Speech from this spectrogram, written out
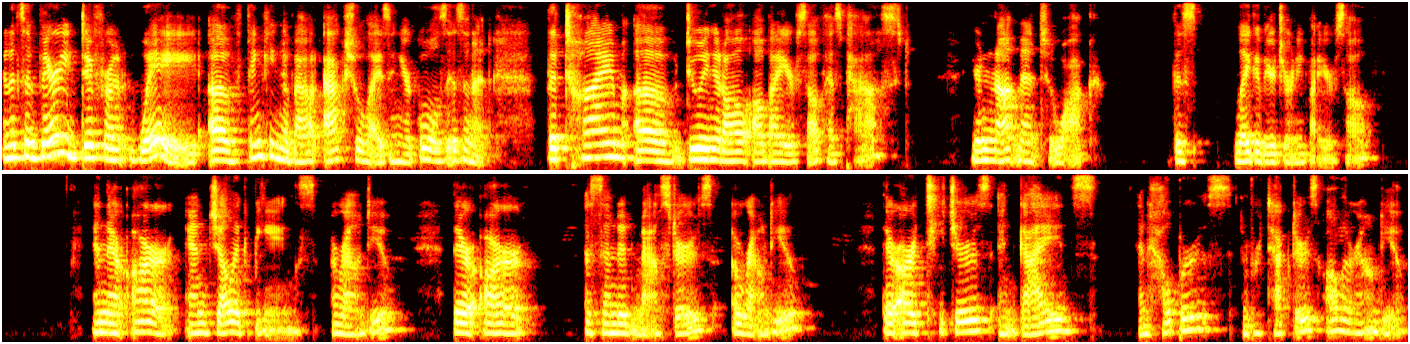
and it's a very different way of thinking about actualizing your goals, isn't it? The time of doing it all all by yourself has passed. You're not meant to walk this leg of your journey by yourself. And there are angelic beings around you. There are ascended masters around you. There are teachers and guides and helpers and protectors all around you.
